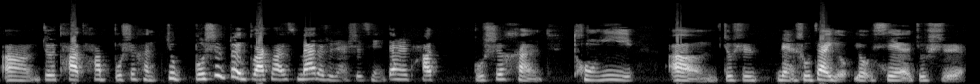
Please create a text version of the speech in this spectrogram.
嗯、就是他他不是很就不是对 Black Lives Matter 这件事情，但是他不是很同意，嗯、就是脸书在有有些就是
